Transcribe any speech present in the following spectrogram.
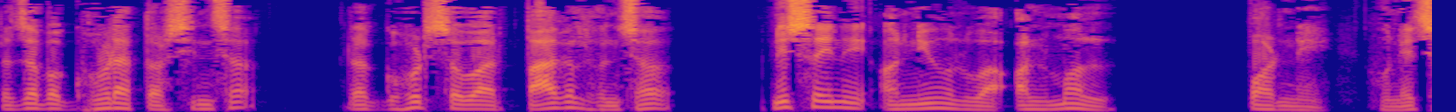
र जब घोडा तर्सिन्छ र घोडसवार पागल हुन्छ निश्चय नै अन्यल वा अलमल पढ्ने हुनेछ।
